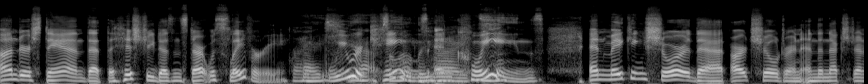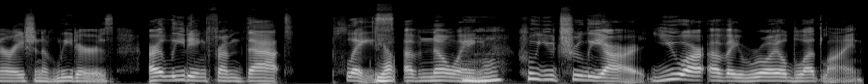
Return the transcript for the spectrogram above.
understand that the history doesn't start with slavery. Right. We were Yeah, kings absolutely. and Right. queens, and making sure that our children and the next generation of leaders are leading from that place Yep. of knowing Mhm. who you truly are. You are of a royal bloodline.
